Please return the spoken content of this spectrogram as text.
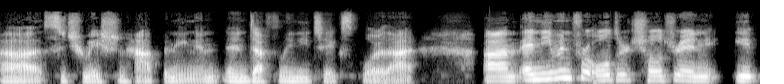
uh, situation happening and, and definitely need to explore that. Um, and even for older children, it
